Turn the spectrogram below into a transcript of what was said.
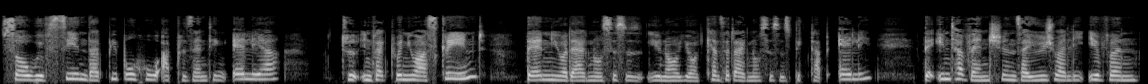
So we've seen that people who are presenting earlier to, in fact, when you are screened, then your diagnosis is, you know, your cancer diagnosis is picked up early. The interventions are usually even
